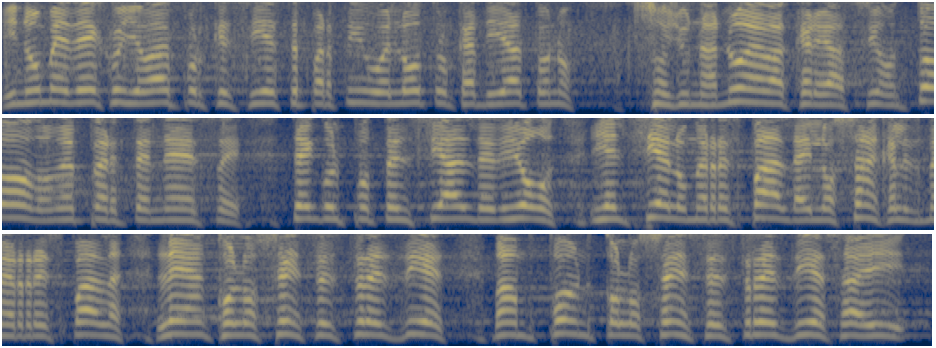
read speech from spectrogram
Y no me dejo llevar porque si este partido o el otro candidato no. Soy una nueva creación, todo me pertenece. Tengo el potencial de Dios y el cielo me respalda y los ángeles me respaldan. Lean Colosenses 3.10. Van, pon Colosenses 3.10 ahí.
